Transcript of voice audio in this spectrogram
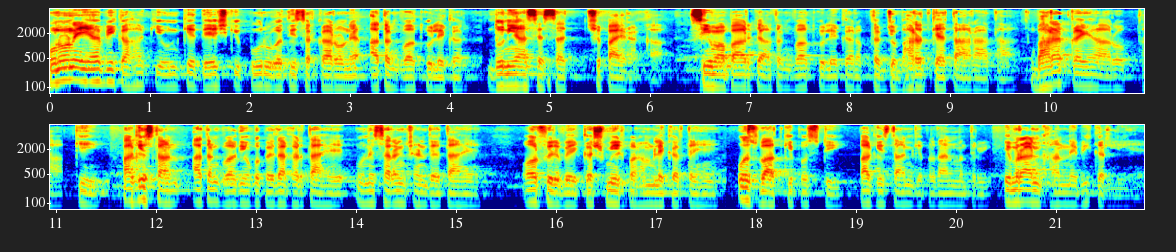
उन्होंने यह भी कहा कि उनके देश की पूर्ववर्ती सरकारों ने आतंकवाद को लेकर दुनिया से सच छिपाए रखा। सीमा पार के आतंकवाद को लेकर अब तक जो भारत कहता आ रहा था, भारत का यह आरोप था कि पाकिस्तान आतंकवादियों को पैदा करता है, उन्हें संरक्षण देता है और फिर वे कश्मीर पर हमले करते हैं। उस बात की पुष्टि पाकिस्तान के प्रधानमंत्री इमरान खान ने भी कर ली है।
